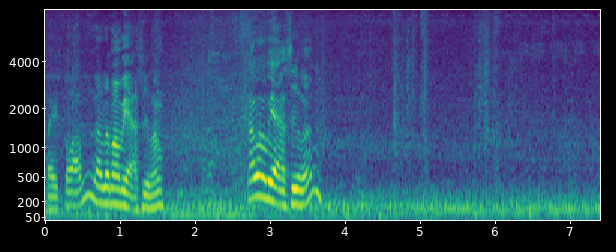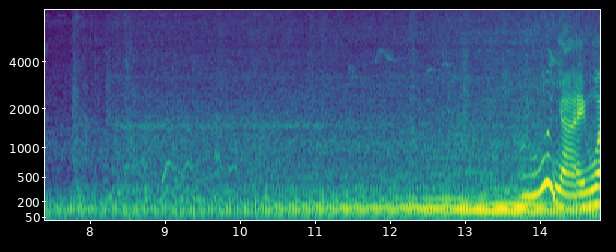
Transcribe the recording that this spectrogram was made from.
ไปตอมเราเรามาแหวะซื้อมั้งเรามาแหวะซื้อมั้งอู้ยใหญ่งัว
